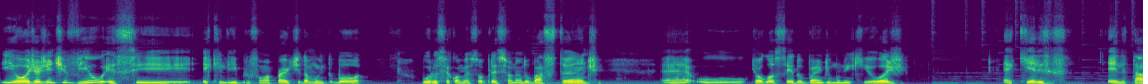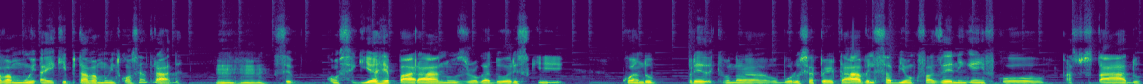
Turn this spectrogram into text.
E hoje a gente viu esse equilíbrio. Foi uma partida muito boa. O Borussia começou pressionando bastante. É, o que eu gostei do Bayern de Munique hoje é que eles, ele tava muito, a equipe estava muito concentrada. Uhum. Você conseguia reparar nos jogadores que quando, quando o Borussia apertava, eles sabiam o que fazer, ninguém ficou assustado.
